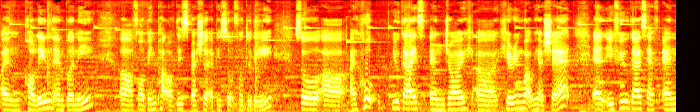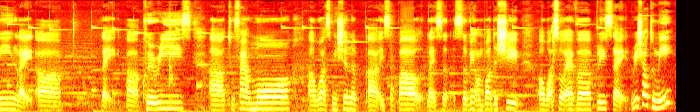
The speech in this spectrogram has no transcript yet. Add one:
and Colin and Bernie, uh, for being part of this special episode for today. So uh, I hope you guys enjoy uh, hearing what we have shared, and if you guys have any like uh, like uh, queries uh, to find out more uh, what's mission uh, is about like ser- serving on board the ship or whatsoever please like reach out to me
